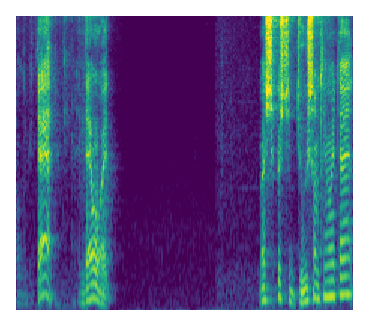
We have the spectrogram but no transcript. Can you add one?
Oh, look at that. And then what? Am I supposed to do something with that?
